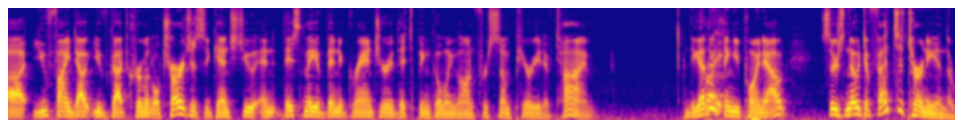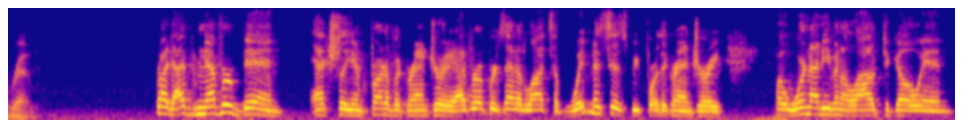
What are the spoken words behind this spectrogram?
Uh, you find out you've got criminal charges against you, and this may have been a grand jury that's been going on for some period of time. The other right. thing you point out is there's no defense attorney in the room. Right. I've never been actually in front of a grand jury. I've represented lots of witnesses before the grand jury, but we're not even allowed to go in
